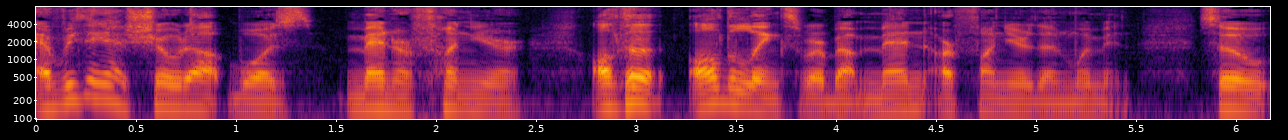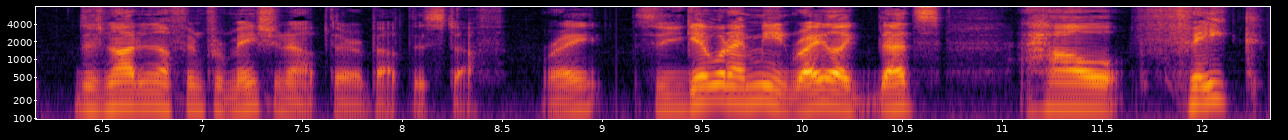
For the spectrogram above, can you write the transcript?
everything that showed up was men are funnier all the all the links were about men are funnier than women. So there's not enough information out there about this stuff, right? So you get what I mean, right? Like that's how fake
